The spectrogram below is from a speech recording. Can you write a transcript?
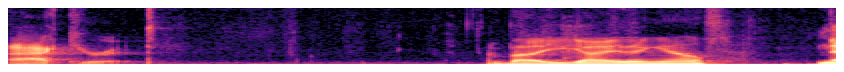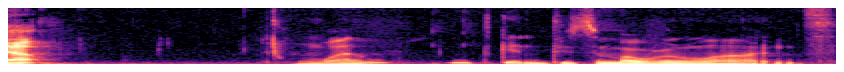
Accurate. But you got anything else? No. Well, let's get into some over the lines.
